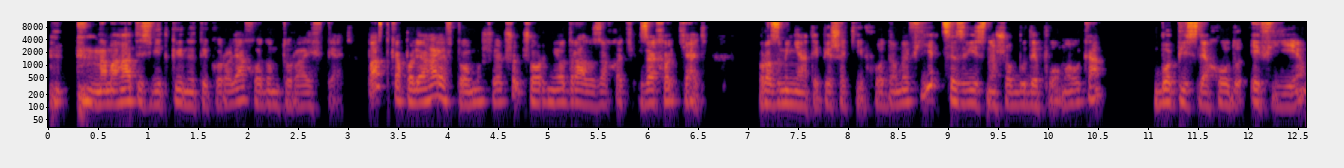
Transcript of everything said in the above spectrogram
намагатись відкинути короля ходом тура F5. Пастка полягає в тому, що якщо чорні одразу захотять розміняти пішаків ходом Ф'є, це, звісно, що буде помилка, бо після ходу Ф'є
